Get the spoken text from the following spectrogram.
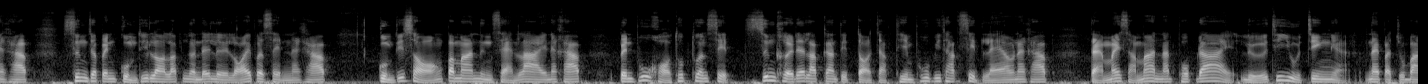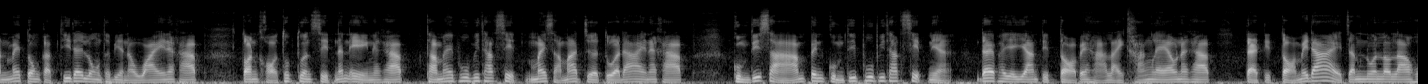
นะครับ ซึ่งจะเป็นกลุ่มที่รอรับเงินได้เลย 100%นะครับ กลุ่มที่ 2 ประมาณ 1 0 0 0 0แสนรายนะครับ เป็นผู้ขอทบทวนสิทธิ์ ซึ่งเคยได้รับการติดต่อจากทีมผู้พิทักษ์สิทธิ์แล้วนะครับ แต่ไม่สามารถนัดพบได้ หรือที่อยู่จริงเนี่ย ในปัจจุบันไม่ตรงกับที่ได้ลงทะเบียนเอาไว้นะครับ ตอนขอทบทวนสิทธิ์นั่นเองนะครับทำให้ผู้พิทักษ์สิทธิ์ไม่สามารถเจอตัวได้นะครับ กลุ่มที่ 3 เป็นกลุ่มที่ผู้พิทักษ์สิทธิ์เนี่ย ได้พยายามติดต่อไปหาหลายครั้งแล้วนะครับ แต่ติดต่อไม่ได้จำนวนราวๆ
